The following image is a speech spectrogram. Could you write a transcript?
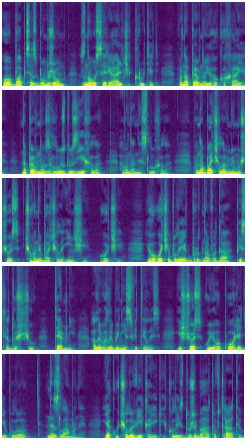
О, бабця з бомжом, знову серіальчик крутять. Вона, певно, його кохає, напевно, з глузду з'їхала, а вона не слухала. Вона бачила в ньому щось, чого не бачили інші очі. Його очі були як брудна вода після дощу, темні, але в глибині світились, і щось у його погляді було незламане, як у чоловіка, який колись дуже багато втратив,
